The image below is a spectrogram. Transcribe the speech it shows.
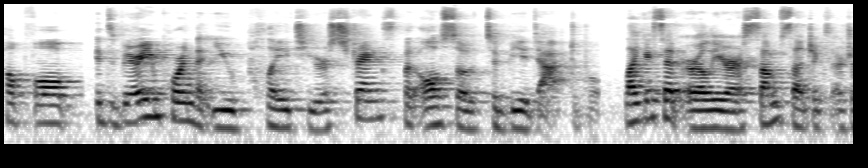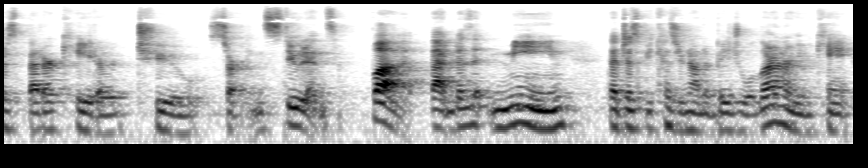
helpful. It's very important that you play to your strengths, but also to be adaptable. Like I said earlier, some subjects are just better catered to certain students, but that doesn't mean that just because you're not a visual learner, you can't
